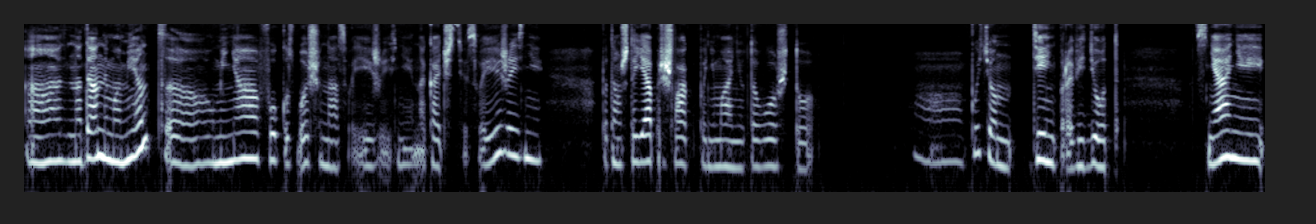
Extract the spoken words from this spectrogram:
А, на данный момент а, у меня фокус больше на своей жизни, на качестве своей жизни, потому что я пришла к пониманию того, что а, пусть он день проведет с няней,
